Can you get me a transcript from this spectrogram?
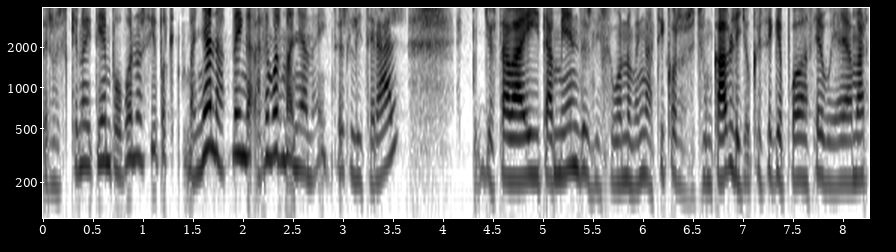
pero es que no hay tiempo. Bueno, sí, porque mañana, venga, lo hacemos mañana. Y entonces, literal, yo estaba ahí también, entonces dije, bueno, venga, chicos, os echo un cable, yo qué sé qué puedo hacer, voy a llamar.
